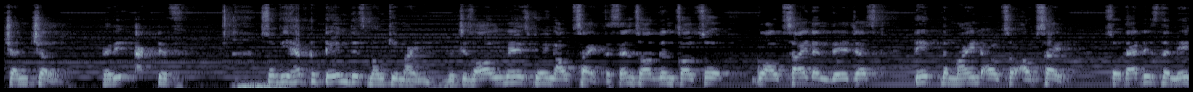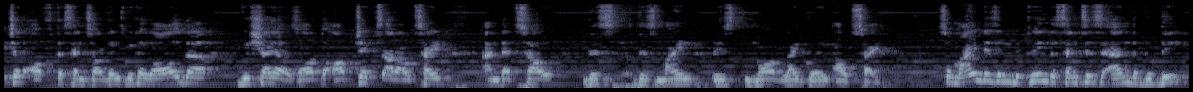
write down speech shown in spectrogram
chanchal, very active. So we have to tame this monkey mind, which is always going outside. The sense organs also go outside and they just take the mind also outside. So that is the nature of the sense organs because all the vishayas or the objects are outside and that's how this this mind is more like going outside. So mind is in between the senses and the buddhi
